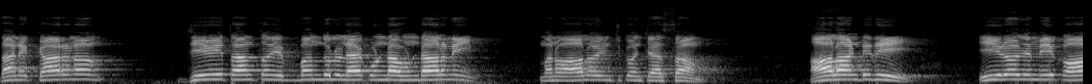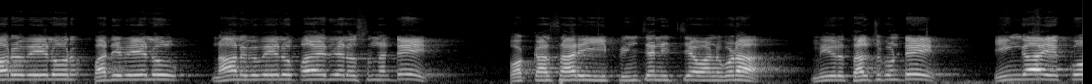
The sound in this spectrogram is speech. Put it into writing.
దానికి కారణం జీవితాంతం ఇబ్బందులు లేకుండా ఉండాలని మనం ఆలోచించుకొని చేస్తాం. అలాంటిది ఈరోజు మీకు ఆరు వేలు పదివేలు నాలుగు వేలు పదహైదు వేలు వస్తుందంటే ఒక్కసారి ఈ పింఛన్ ఇచ్చేవాళ్ళని కూడా మీరు తలుచుకుంటే ఇంకా ఎక్కువ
